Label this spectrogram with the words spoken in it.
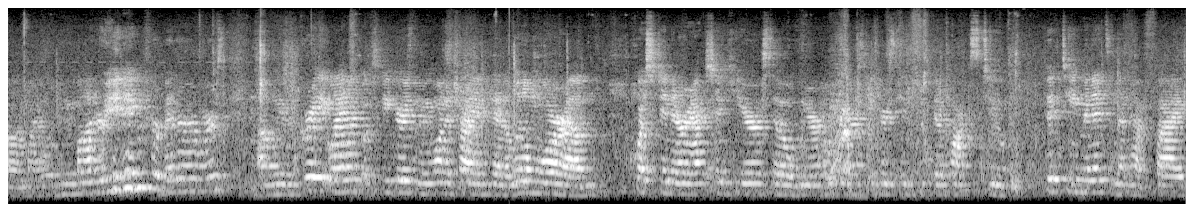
Um, I will be moderating for better or worse. Um, we have a great lineup of speakers and we want to try and get a little more um, question interaction here. So we are hoping our speakers can keep their talks to 15 minutes and then have five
